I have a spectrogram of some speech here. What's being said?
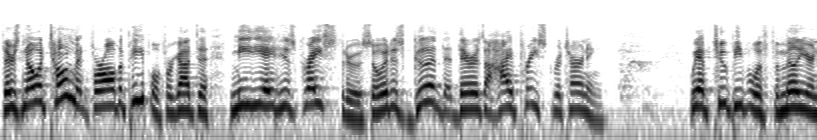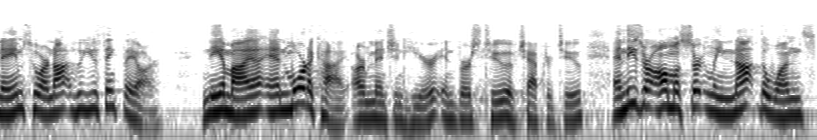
there's no atonement for all the people for God to mediate his grace through. So it is good that there is a high priest returning. We have two people with familiar names who are not who you think they are. Nehemiah and Mordecai are mentioned here in verse 2 of chapter 2. And these are almost certainly not the ones,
